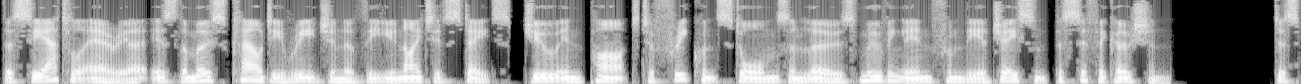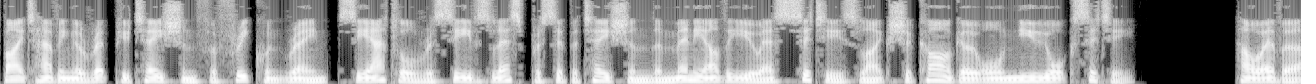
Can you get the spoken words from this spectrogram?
The Seattle area is the most cloudy region of the United States, due in part to frequent storms and lows moving in from the adjacent Pacific Ocean. Despite having a reputation for frequent rain, Seattle receives less precipitation than many other U.S. cities like Chicago or New York City. However,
